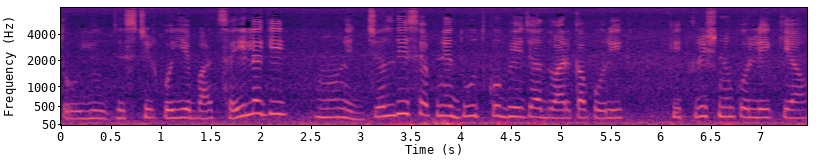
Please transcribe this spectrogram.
तो युधिष्ठिर को ये बात सही लगी। उन्होंने जल्दी से अपने दूत को भेजा, द्वारकापुरी, कि कृष्ण को लेके आओ।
